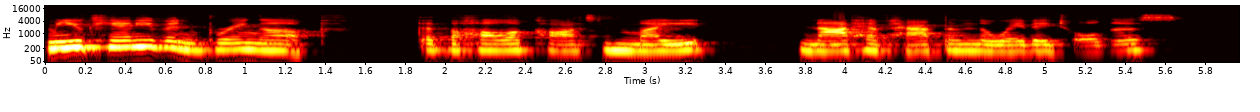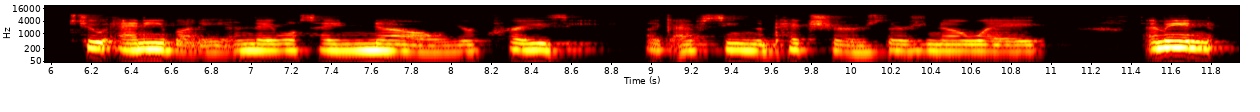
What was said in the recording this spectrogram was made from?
I mean, you can't even bring up that the Holocaust might not have happened the way they told us to anybody, and they will say, No, you're crazy. Like, I've seen the pictures. There's no way. I mean,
